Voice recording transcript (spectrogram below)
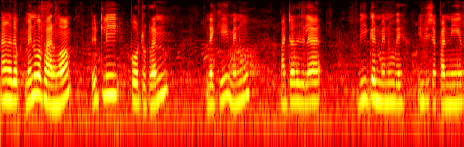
நாங்கள் இதை மெனுவை பாருங்க. இட்லி போட்டிருக்கிறேன். இன்றைக்கு மெனு மற்றது இதில் வீகன் மெனுவே இண்டிஷ பன்னீர்.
